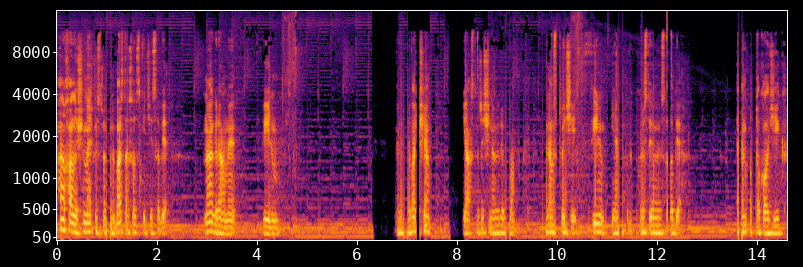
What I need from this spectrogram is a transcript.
Halo, halo, siemeczko, strony Bartasowski, dzisiaj sobie nagramy film. Nagrywa się? Jasne, że się nagrywa. Nagramy sobie dzisiaj film i wykorzystujemy sobie ten oto kodzik,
